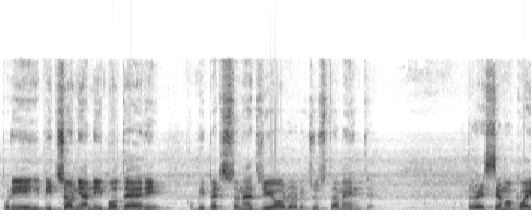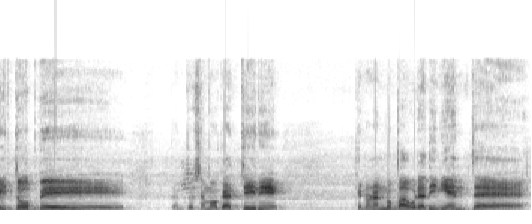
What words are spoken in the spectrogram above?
Pure i piccioni hanno i poteri, come i personaggi horror, giustamente. Attraversiamo qua i tubi. Tanto siamo gattini che non hanno paura di niente.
